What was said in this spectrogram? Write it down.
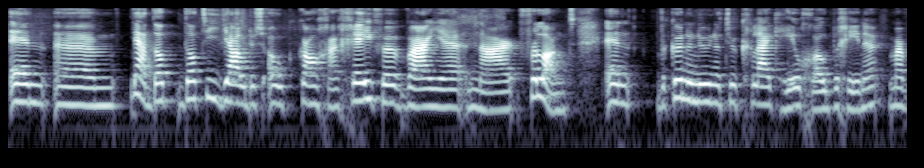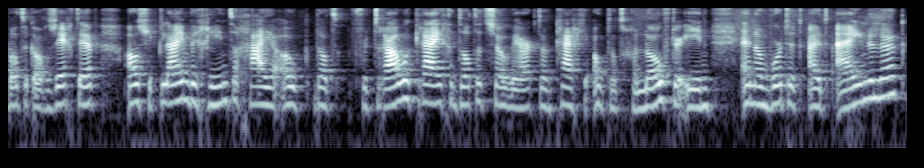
En um, ja, dat, dat die jou dus ook kan gaan geven waar je naar verlangt. En we kunnen nu natuurlijk gelijk heel groot beginnen. Maar wat ik al gezegd heb, als je klein begint, dan ga je ook dat vertrouwen krijgen dat het zo werkt. Dan krijg je ook dat geloof erin. En dan wordt het uiteindelijk,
